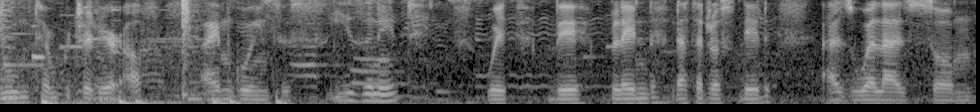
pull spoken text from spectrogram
room temperature thereof, I'm going to season it with the blend that I just did as well as some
